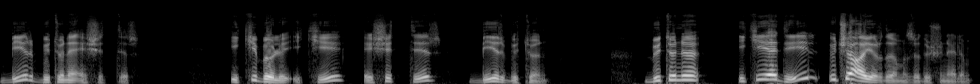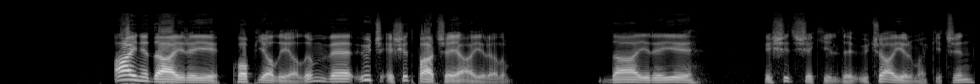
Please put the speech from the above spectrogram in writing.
bir bütüne eşittir. 2 bölü 2 eşittir 1 bütün. Bütünü 2'ye değil, 3'e ayırdığımızı düşünelim. Aynı daireyi kopyalayalım ve 3 eşit parçaya ayıralım. Daireyi eşit şekilde 3'e ayırmak için,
